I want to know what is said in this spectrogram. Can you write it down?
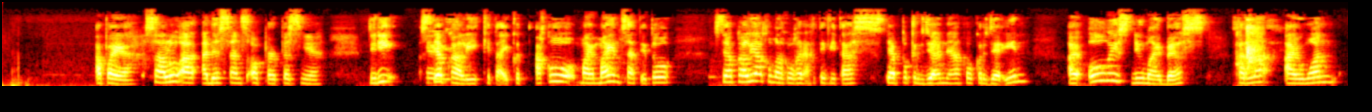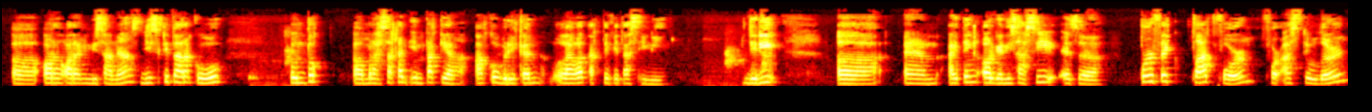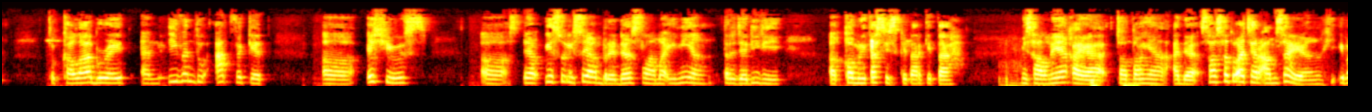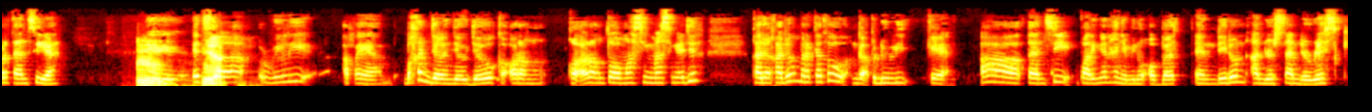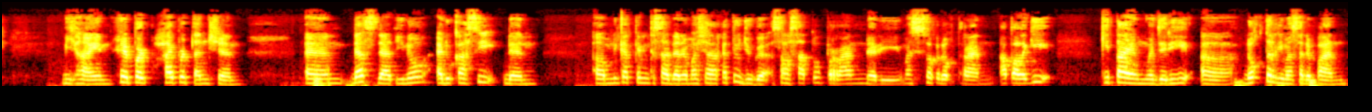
apa ya, selalu a- ada sense of purpose-nya. Jadi setiap kali kita ikut, aku my mindset itu setiap kali aku melakukan aktivitas, setiap pekerjaan yang aku kerjain, I always do my best karena I want uh, orang-orang di sana di sekitarku untuk uh, merasakan impact yang aku berikan lewat aktivitas ini. Jadi, uh, and I think organisasi is a perfect platform for us to learn, to collaborate, and even to advocate uh, issues, uh, yang isu-isu yang beredar selama ini yang terjadi di uh, komunitas di sekitar kita. Misalnya kayak contohnya ada salah satu acara AMSA yang hipertensi ya. Hmm, It's ya. a really apa ya bahkan jalan jauh-jauh ke orang ke orang tua masing-masing aja. Kadang-kadang mereka tuh nggak peduli kayak ah tensi palingan hanya minum obat and they don't understand the risk behind hyper hypertension. And that's that you know edukasi dan uh, meningkatkan kesadaran masyarakat itu juga salah satu peran dari mahasiswa kedokteran. Apalagi kita yang menjadi uh, dokter di masa depan.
